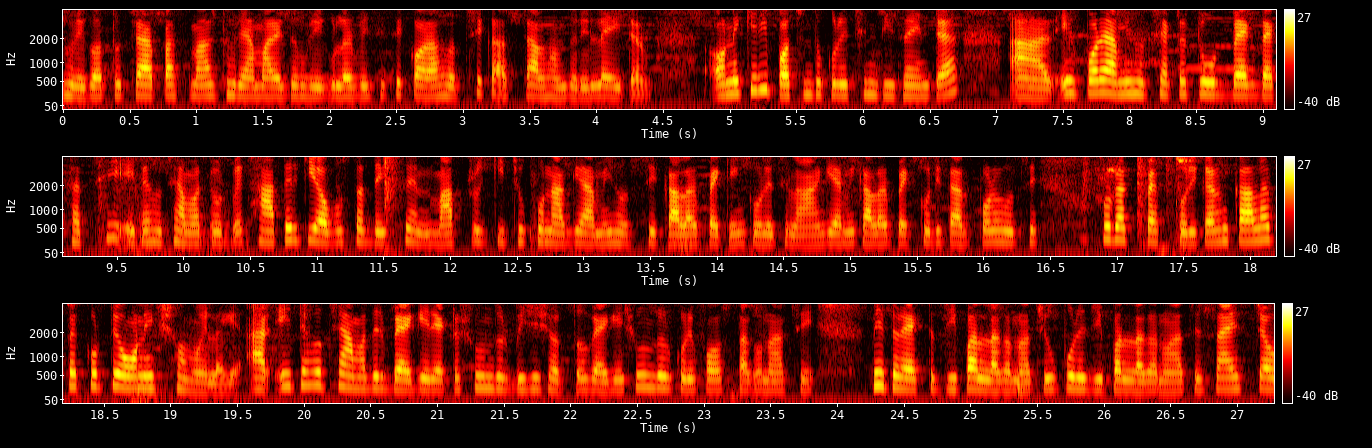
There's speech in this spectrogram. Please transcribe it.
ধরে, গত চার পাঁচ মাস ধরে আমার একদম রেগুলার বেসিসে করা হচ্ছে কাজটা। আলহামদুলিল্লাহ, এটার অনেকেরই পছন্দ করেছেন ডিজাইনটা। আর এরপরে আমি হচ্ছে একটা টোট ব্যাগ দেখাচ্ছি। এটা হচ্ছে আমার টোট ব্যাগ হাতের কি অবস্থা দেখছেন? মাত্র কিছুক্ষণ আগে আমি হচ্ছে কালার প্যাকিং করেছিলাম। আগে আমি কালার প্যাক করি, তারপরে হচ্ছে প্রোডাক্ট প্যাক করি। কারণ কালার প্যাক করতে অনেক সময় লাগে। আর এটা হচ্ছে আমাদের ব্যাগের একটা সুন্দর বিশেষত্ব। ব্যাগে সুন্দর করে ফস লাগানো আছে, ভেতরে একটা জিপার লাগানো আছে, উপরে জিপার লাগানো আছে সাইজটাও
